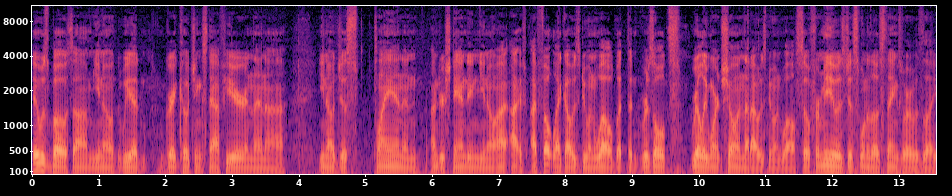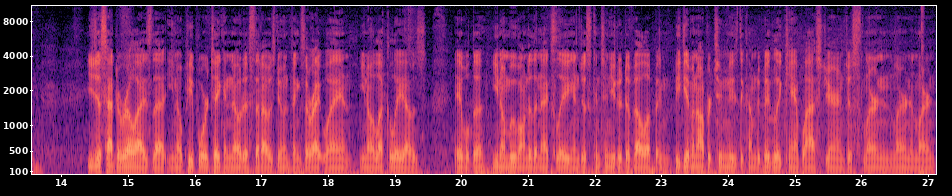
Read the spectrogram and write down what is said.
It was both. Um, you know, we had great coaching staff here, and then uh, you know just playing and understanding. You know, I, I I felt like I was doing well, but the results really weren't showing that I was doing well. So for me, it was just one of those things where it was like you just had to realize that you know people were taking notice that I was doing things the right way, and you know luckily I was able to you know move on to the next league and just continue to develop and be given opportunities to come to big league camp last year and just learn and learn and learn.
